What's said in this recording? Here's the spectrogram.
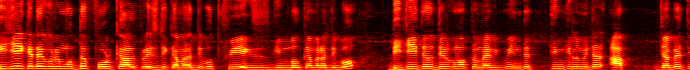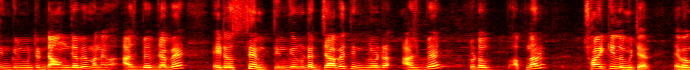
ডিজিআই ক্যাটাগরির মধ্যে four K ultra HD camera দিব থ্রি এক্সিস গিম্বল ক্যামেরা দিব। ডিজিআইতেও যেরকম আপনার ম্যাভিক মিনিতে তিন কিলোমিটার আপ যাবে তিন কিলোমিটার ডাউন যাবে মানে আসবে যাবে এটাও সেম তিন কিলোমিটার যাবে তিন কিলোমিটার আসবে টোটাল আপনার ছয় কিলোমিটার। এবং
